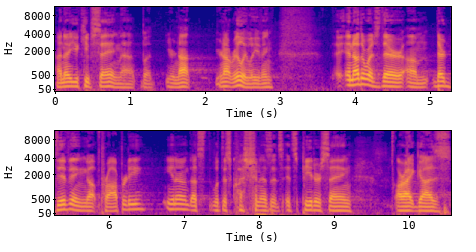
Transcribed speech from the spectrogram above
I know you keep saying that, but you're not, you're not really leaving. In other words, they're, um, they're divvying up property. You know, that's what this question is. It's, it's Peter saying, All right, guys,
